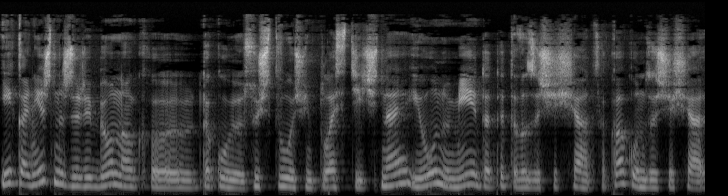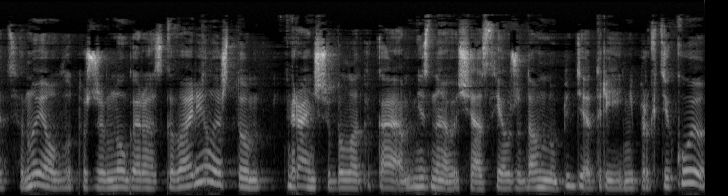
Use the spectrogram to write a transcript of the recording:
И, конечно же, ребенок э, такое существо очень пластичное, и он умеет от этого защищаться. Как он защищается? Ну, я вот уже много раз говорила, что раньше была такая, не знаю, сейчас я уже давно педиатрии не практикую,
